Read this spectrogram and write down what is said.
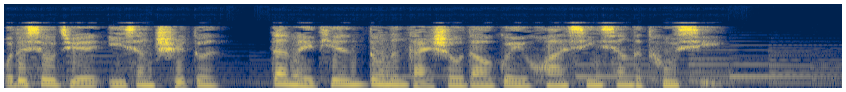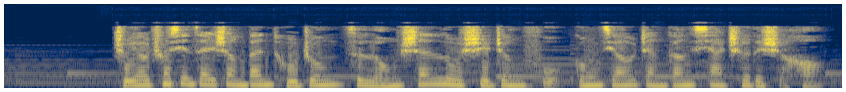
我的嗅觉一向迟钝，但每天都能感受到桂花馨香的突袭。主要出现在上班途中，自龙山路市政府公交站刚下车的时候，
